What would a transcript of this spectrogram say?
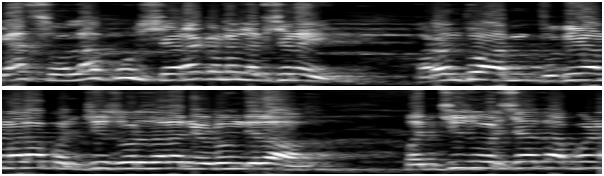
या सोलापूर शहराकडे लक्ष नाही. परंतु आम तुम्ही आम्हाला पंचवीस वर्षाला निवडून दिला पंचवीस वर्षात आपण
